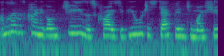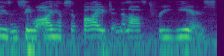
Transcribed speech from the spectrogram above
And I was kind of going, Jesus Christ, if you were to step into my shoes and see what I have survived in the last three years.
